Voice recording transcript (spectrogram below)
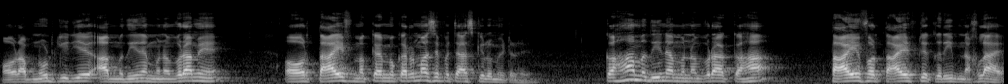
اور آپ نوٹ کیجیے، آپ مدینہ منورہ میں ہیں اور طائف مکہ مکرمہ سے پچاس کلومیٹر ہے۔ کہاں مدینہ منورہ، کہاں طائف اور طائف کے قریب نخلا ہے؟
